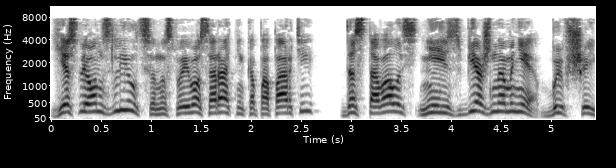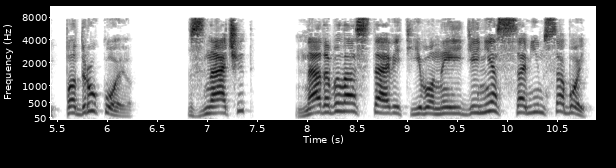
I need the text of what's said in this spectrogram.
Если он злился на своего соратника по партии, доставалось неизбежно мне, бывшей под рукою. Значит, надо было оставить его наедине с самим собой,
